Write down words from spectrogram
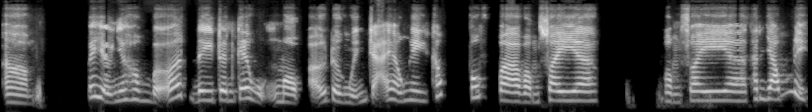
Ờ, ví dụ như hôm bữa đi trên cái quận 1 ở đường Nguyễn Trãi ở ngay khóc phút uh, vòng xoay uh, vòng xoay ờ, uh, thanh giống đi.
